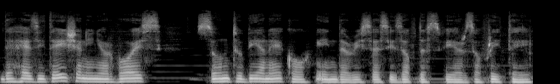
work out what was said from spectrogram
the hesitation in your voice, soon to be an echo in the recesses of the spheres of retail.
